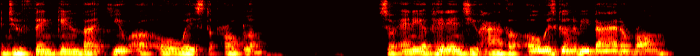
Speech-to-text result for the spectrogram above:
into thinking that you are always the problem. So any opinions you have are always going to be bad and wrong,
